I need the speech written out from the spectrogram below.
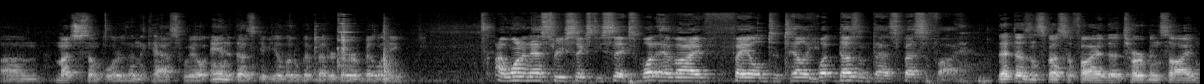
Um, much simpler than the cast wheel, and it does give you a little bit better durability. I want an S366. What have I failed to tell you? What doesn't that specify? That doesn't specify the turbine side.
